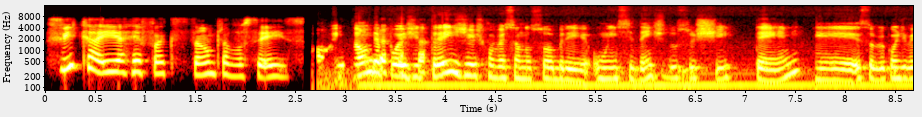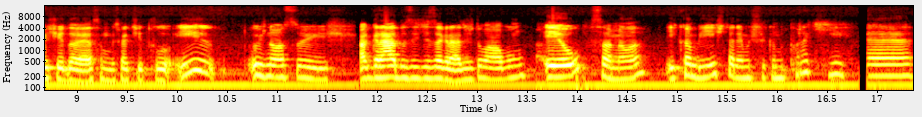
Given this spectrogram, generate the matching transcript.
Fica aí a reflexão pra vocês. Então, depois de três dias conversando sobre o incidente do sushi TN, e sobre o quão divertido é essa música título e os nossos agrados e desagrados do álbum, eu, Samela e Cambi estaremos ficando por aqui. É,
